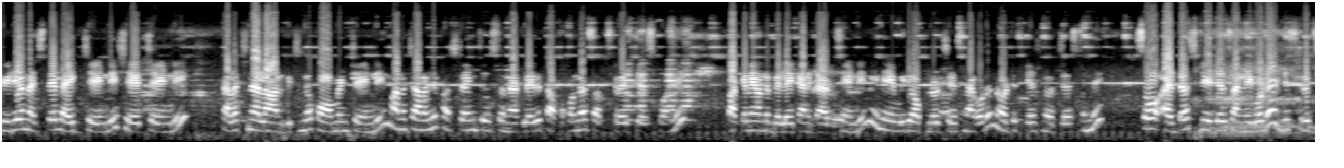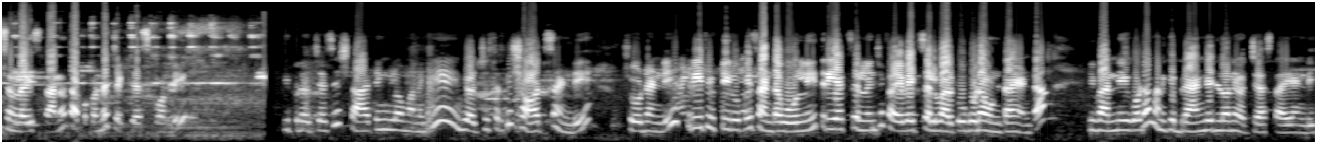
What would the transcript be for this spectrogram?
వీడియో నచ్చితే లైక్ చేయండి షేర్ చేయండి. కలెక్షన్ ఎలా అనిపించిందో కామెంట్ చేయండి. మన ఛానల్ని ఫస్ట్ టైం చూస్తున్నట్లయితే తప్పకుండా సబ్స్క్రైబ్ చేసుకోండి. పక్కనే ఉన్న బెల్ ట్యాప్ చేయండి. నేను ఏ వీడియో అప్లోడ్ చేసినా కూడా నోటిఫికేషన్ వచ్చేస్తుంది. సో అడ్రస్ డీటెయిల్స్ అన్నీ కూడా డిస్క్రిప్షన్లో ఇస్తాను. తప్పకుండా చెక్ చేసుకోండి. ఇప్పుడు వచ్చేసి స్టార్టింగ్లో మనకి ఇవి వచ్చేసరికి షార్ట్స్ అండి. చూడండి త్రీ ఫిఫ్టీ రూపీస్ అంట ఓన్లీ. త్రీ ఎక్స్ఎల్ నుంచి ఫైవ్ ఎక్స్ఎల్ వరకు కూడా ఉంటాయంట. ఇవన్నీ కూడా మనకి బ్రాండెడ్లోనే వచ్చేస్తాయండి.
